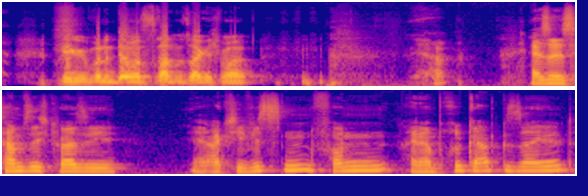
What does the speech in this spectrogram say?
gegenüber den Demonstranten, sage ich mal. Ja. Also es haben sich quasi Aktivisten von einer Brücke abgeseilt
